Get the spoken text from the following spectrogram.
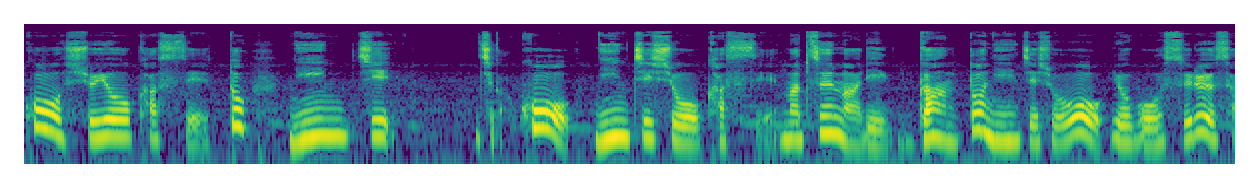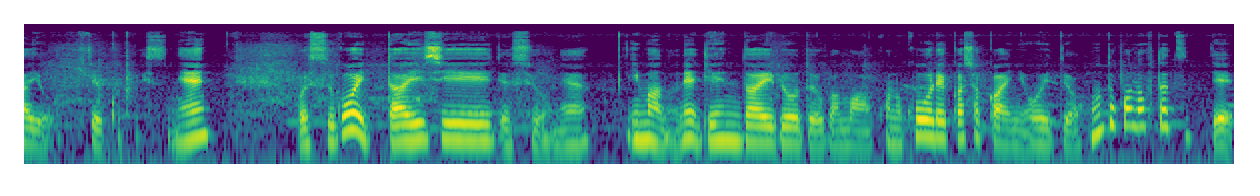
抗腫瘍活性と認知違う抗認知症活性、まあ、つまりがんと認知症を予防する作用ということですね。これすごい大事ですよね。今のね現代病というか、まあ、この高齢化社会においては本当この2つって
